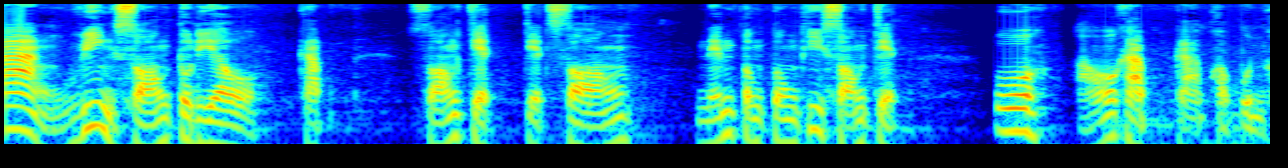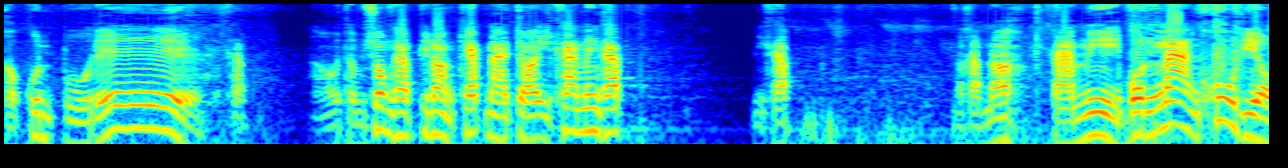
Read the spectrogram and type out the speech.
ล่างวิ่ง 2 ตัวเดียวครับ 2772 เน้นตรงๆที่ 27 ปูเอาครับกราบขอบบุญขอบคุณปูเด้อครับเอาท่านผู้ชมครับพี่น้องแคปหน้าจออีกครั้งหนึงครับ นี่ครับนะครับเนาะตามนี้บนล่างคู่เดียว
